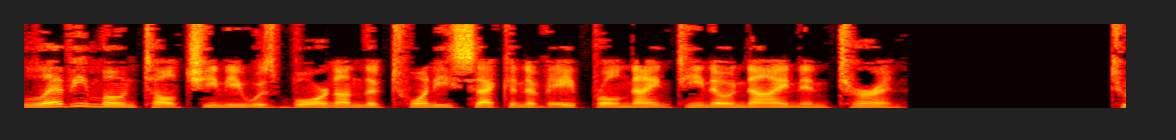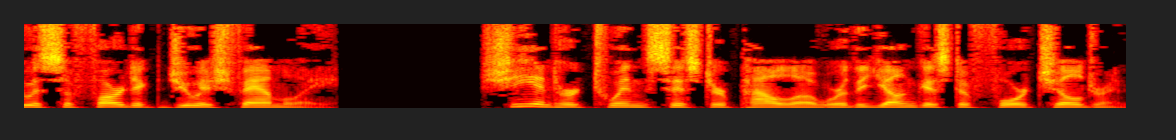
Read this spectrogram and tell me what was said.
Levi Montalcini was born on the 22nd of April 1909 in Turin to a Sephardic Jewish family. She and her twin sister Paola were the youngest of four children.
